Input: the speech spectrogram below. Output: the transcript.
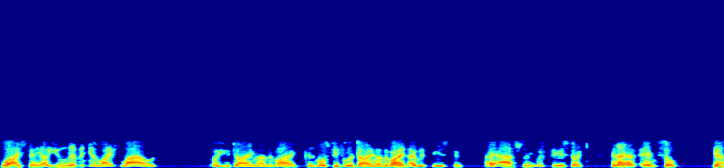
Well, I say, are you living your life loud or are you dying on the vine? Because most people are dying on the vine. I refuse to. I absolutely refuse to. And I, and so, yeah,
